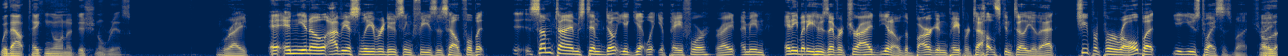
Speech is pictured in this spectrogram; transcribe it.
without taking on additional risk. Right. And, and, you know, obviously reducing fees is helpful, but uh, sometimes, Tim, don't you get what you pay for, right? I mean, Anybody who's ever tried, you know, the bargain paper towels can tell you that. Cheaper per roll, but you use twice as much. Oh, right? Oh,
